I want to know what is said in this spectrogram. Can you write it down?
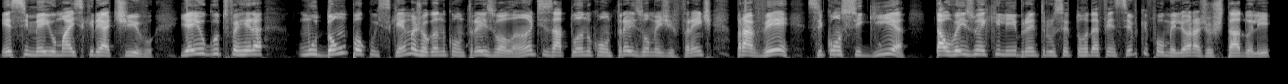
esse meio mais criativo. E aí o Guto Ferreira mudou um pouco o esquema, jogando com três volantes, atuando com três homens de frente, para ver se conseguia talvez um equilíbrio entre o setor defensivo, que foi o melhor ajustado ali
